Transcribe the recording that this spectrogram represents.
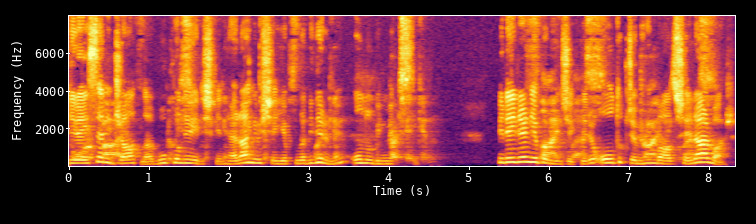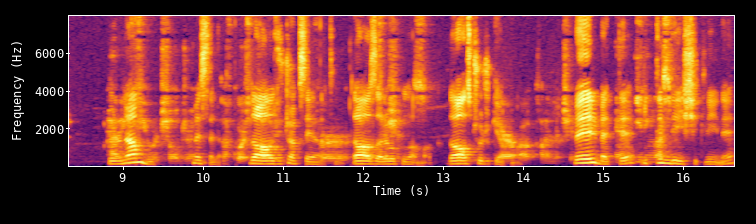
bireysel icraatla bu konuya ilişkin herhangi bir şey yapılabilir mi onu bilmek istedim. Bireylerin yapabilecekleri oldukça mühim bazı şeyler var. Görünen bu. Mesela daha az uçak seyahati, daha az araba kullanmak, daha az çocuk yapmak ve elbette iklim değişikliğini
